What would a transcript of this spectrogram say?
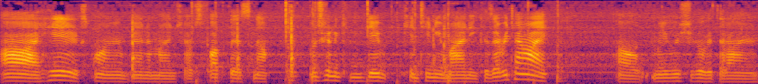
ah, I hate exploring abandoned mine shafts. Fuck this. No. I'm just gonna con continue mining, because every time I... Oh, maybe we should go get that iron.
